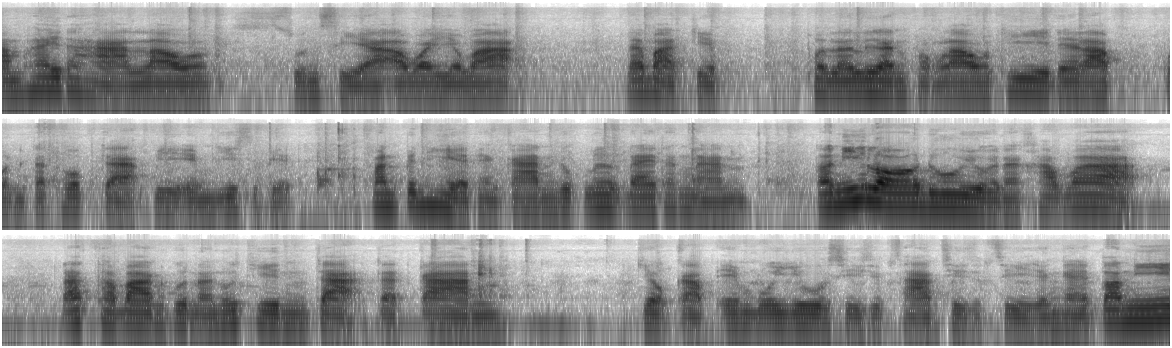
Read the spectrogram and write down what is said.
ทำให้ทหารเราสูญเสียอวัยวะ และบาดเจ็บพลเรือนของเราที่ได้รับผลกระทบจาก BM 21มันเป็นเหตุแห่งการยกเลิกได้ทั้งนั้น ตอนนี้รอดูอยู่นะครับว่ารัฐบาลคุณอนุทินจะจัดการเกี่ยวกับ MOU 43 44 ยังไง ตอนนี้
